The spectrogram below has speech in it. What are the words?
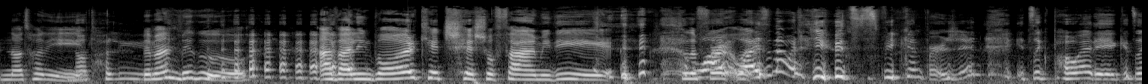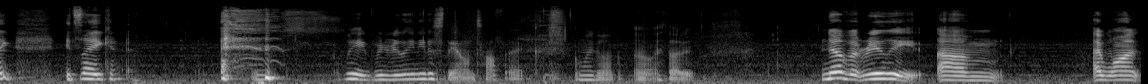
Natalie. Not totally. به من بگو اولین بار که چشو فهمیدی so the why, fir- why like, isn't that when you speak in Persian? It's like poetic. It's like, it's like. Wait, we really need to stay on topic. Oh my god. Oh, I thought it. No, but really, um, I want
